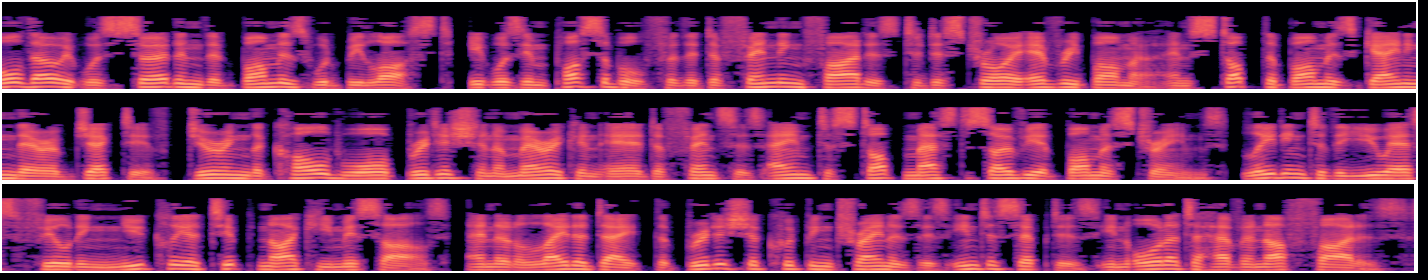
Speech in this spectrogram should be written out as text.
Although it was certain that bombers would be lost, it was impossible for the defending fighters to destroy every bomber and stop the bombers gaining their objective. During the Cold War, British and American air defenses aimed to stop massed Soviet bomber streams, leading to the US fielding nuclear tipped Nike missiles, and at a later date, the British equipping trainers as interceptors in order to have enough fighters.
